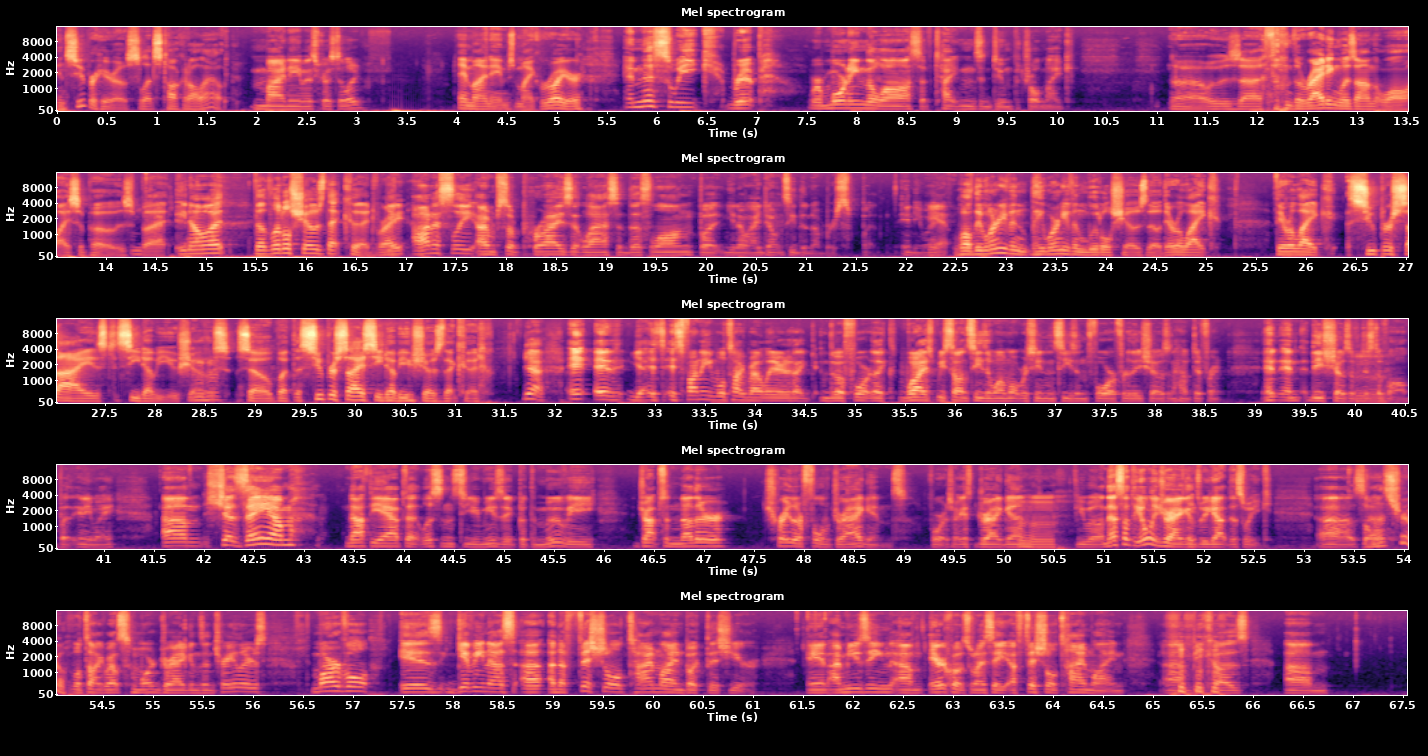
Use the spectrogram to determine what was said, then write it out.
and superheroes, so let's talk it all out. My name is Chris Dillard, And my name's Mike Royer. and this week, Rip, we're mourning the loss of Titans and Doom Patrol Mike. Uh, it was uh, the writing was on the wall, I suppose, but you know what? The little shows that could, right? Honestly, I'm surprised it lasted this long, but you know, I don't see the numbers. But anyway, Yeah. Well, they weren't even they weren't even little shows though. They were like they were like supersized CW shows. Mm-hmm. So, but the supersized CW shows that could. Yeah, and, and yeah, it's it's funny. We'll talk about it later. Like before, like what I, we saw in season one, what we're seeing in season four for these shows, and how different, and and these shows have just mm. evolved. But anyway, um, Shazam, not the app that listens to your music, but the movie drops another trailer full of dragons for us. I guess dragon, mm-hmm. if you will, and that's not the only dragons we got this week. Uh, so that's true. We'll talk about some more dragons and trailers. Marvel is giving us uh, an official timeline book this year, and I'm using um, air quotes when I say official timeline uh, because um,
